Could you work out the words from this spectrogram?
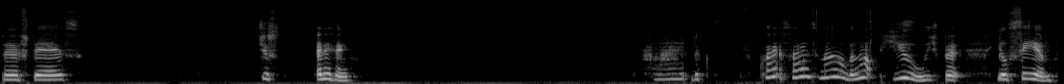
Birthdays. Just anything. I like the quite size all. They're not huge, but you'll see them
